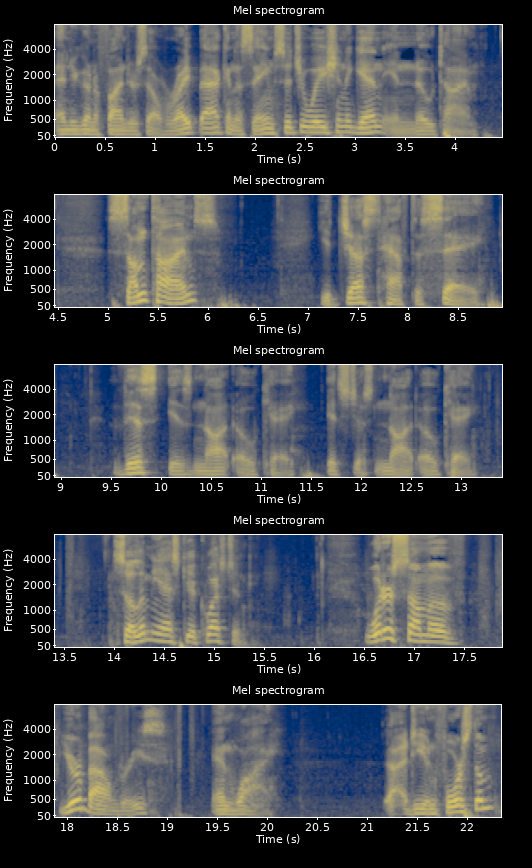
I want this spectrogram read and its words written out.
and you're going to find yourself right back in the same situation again in no time. Sometimes you just have to say, This is not okay. It's just not okay. So let me ask you a question What are some of your boundaries and why? Uh, do you enforce them?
